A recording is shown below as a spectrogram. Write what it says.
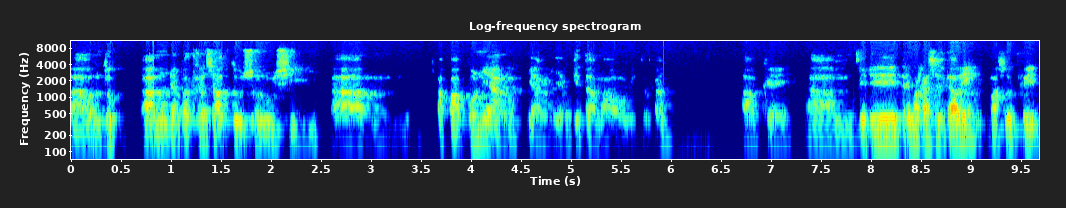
uh, untuk uh, mendapatkan satu solusi um, apa pun yang yang yang kita mau gitu kan. Oke, okay. um, jadi terima kasih sekali Mas Lutfi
